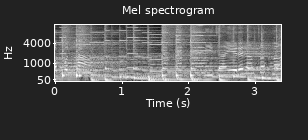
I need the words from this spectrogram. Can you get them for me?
อบคุณค่ะ ดีใจได้รับจดหมาย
